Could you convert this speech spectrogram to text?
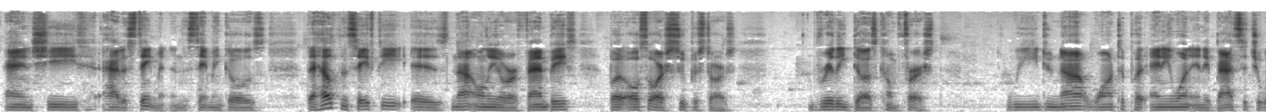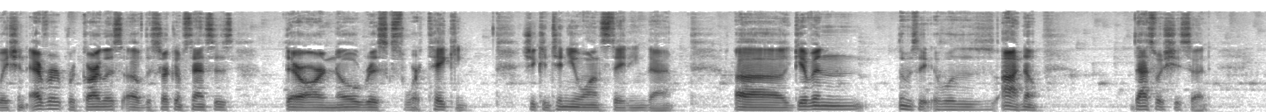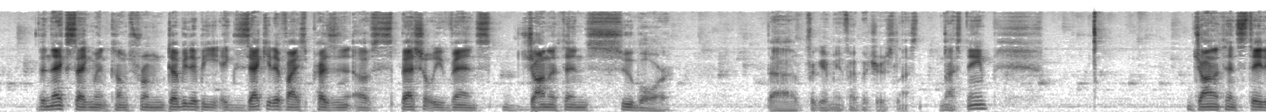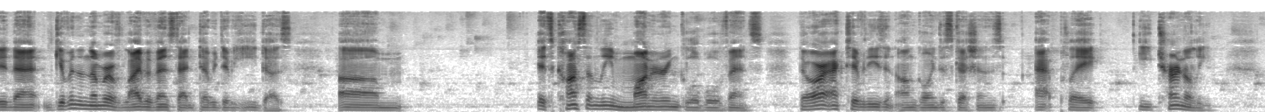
And she had a statement, and the statement goes The health and safety is not only of our fan base, but also our superstars. Really does come first. We do not want to put anyone in a bad situation ever, regardless of the circumstances. There are no risks worth taking. She continued on stating that, uh, given, let me see, it was, ah, no, that's what she said. The next segment comes from WWE Executive Vice President of Special Events, Jonathan Saboor. Uh, forgive me if I butcher his last last name. Jonathan stated that given the number of live events that WWE does, um, it's constantly monitoring global events. There are activities and ongoing discussions at play eternally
